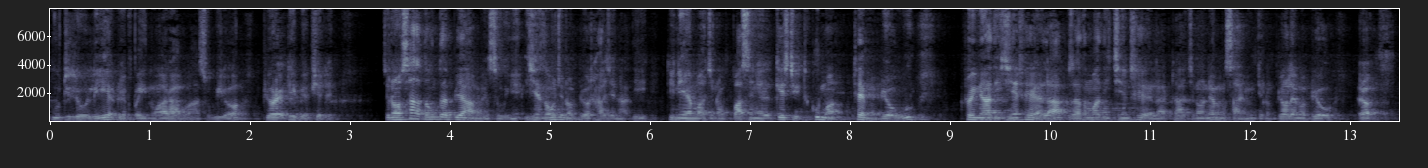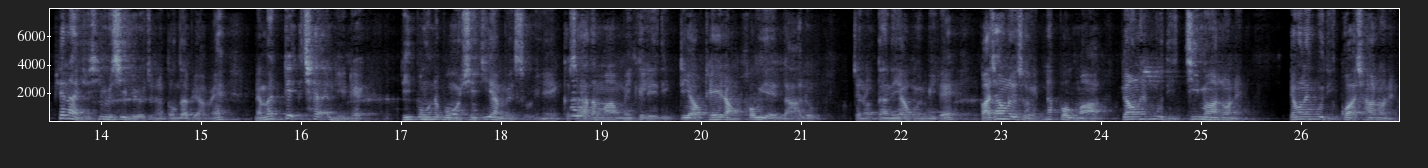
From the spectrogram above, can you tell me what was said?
သူဒီလိုလေးရက်အတွင်းပိန်သွားတာပါဆိုပြီးတော့ပြောတဲ့အဓိပ္ပာယ်ဖြစ်တယ်ကျွန်တော်စသုံးသက်ပြရမယ်ဆိုရင်အရင်ဆုံးကျွန်တော်ပြောထားချင်တာဒီဒီနေရာမှာကျွန်တော် personal case တွေတခုမှထည့်မပြောဘူး trainer ဒီချင်းထည့်ရလားကစားသမားဒီချင်းထည့်ရလားဒါကျွန်တော်နဲ့မဆိုင်ဘူးကျွန်တော်ပြောလည်းမပြောဘူးအဲ့တော့ဖြစ်နိုင်ခြင်းရှိမရှိလေးကိုကျွန်တော်သုံးသပ်ပြမယ်နံပါတ်1အချက်အနေနဲ့ ဒီပုံနှစ်ပုံရှင်းကြည့်ရမယ်ဆိုရင်ကစားသမား main ကလေးဒီတယောက်တည်းတောင်ဟုတ်ရဲ့လားလို့ကျွန်တော်တန်တရားဝင်မိတယ်ဘာကြောင့်လဲဆိုရင်နှစ်ပုံမှာပြောင်းလဲမှုဒီကြီးမားလွန်းတယ်ပြောင်းလဲမှုဒီကွာခြားလွန်းတယ်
